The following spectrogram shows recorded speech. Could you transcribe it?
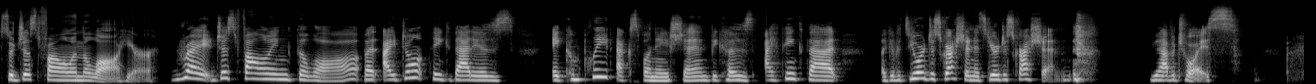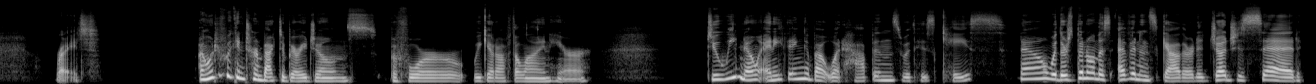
So just following the law here. Right, just following the law. But I don't think that is a complete explanation because I think that, like, if it's your discretion, it's your discretion. you have a choice. Right. I wonder if we can turn back to Barry Jones before we get off the line here. Do we know anything about what happens with his case now? Where there's been all this evidence gathered, a judge has said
